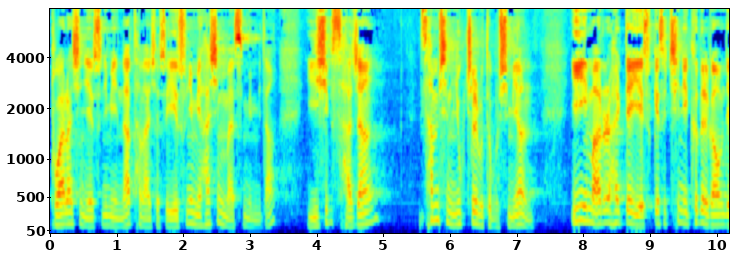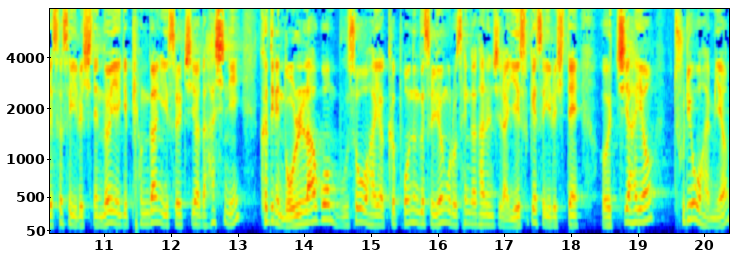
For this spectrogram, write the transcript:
부활하신 예수님이 나타나셔서 예수님이 하신 말씀입니다. 24장 36절부터 보시면 이 말을 할 때 예수께서 친히 그들 가운데 서서 이르시되 너희에게 평강이 있을지어다 하시니 그들이 놀라고 무서워하여 그 보는 것을 영으로 생각하는지라 예수께서 이르시되 어찌하여 두려워하며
